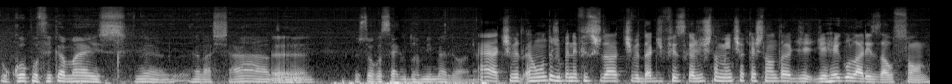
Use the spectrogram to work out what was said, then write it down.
O corpo fica mais né, relaxado, é. né? a pessoa consegue dormir melhor, né? É, um dos benefícios da atividade física é justamente a questão da, de, de, regularizar o sono,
